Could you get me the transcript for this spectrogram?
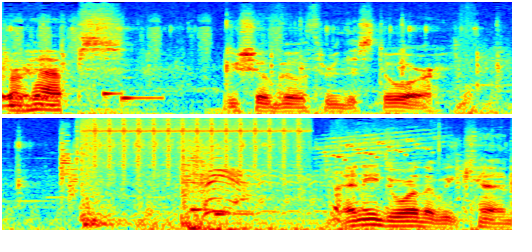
perhaps we shall go through this door. Any door that we can.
